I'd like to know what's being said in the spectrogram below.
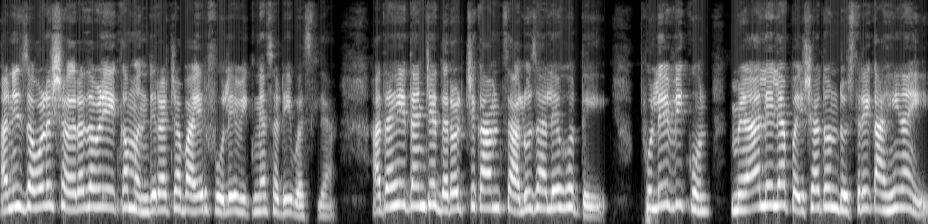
आणि जवळ शहराजवळ एका मंदिराच्या बाहेर फुले विकण्यासाठी बसल्या. आता हे त्यांचे दररोजचे काम चालू झाले होते. फुले विकून मिळालेल्या पैशातून दुसरे काही नाही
